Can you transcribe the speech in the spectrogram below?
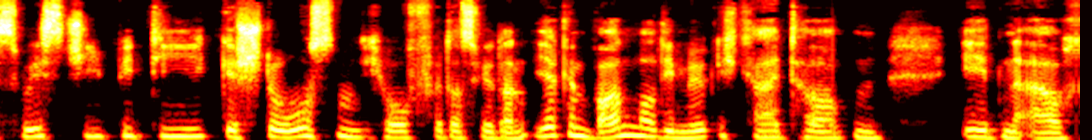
Swiss GPT gestoßen ich hoffe, dass wir dann irgendwann mal die Möglichkeit haben, eben auch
